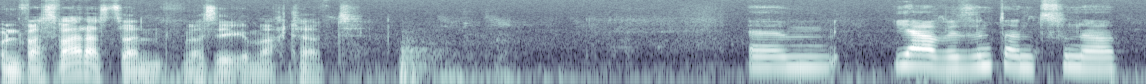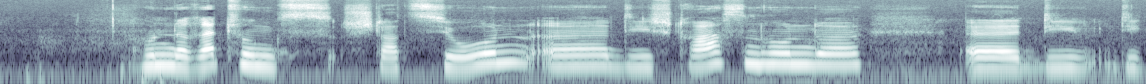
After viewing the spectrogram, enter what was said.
Und was war das dann, was ihr gemacht habt? Ähm, ja, wir sind dann zu einer Hunderettungsstation. Äh, die Straßenhunde, äh, die, die,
